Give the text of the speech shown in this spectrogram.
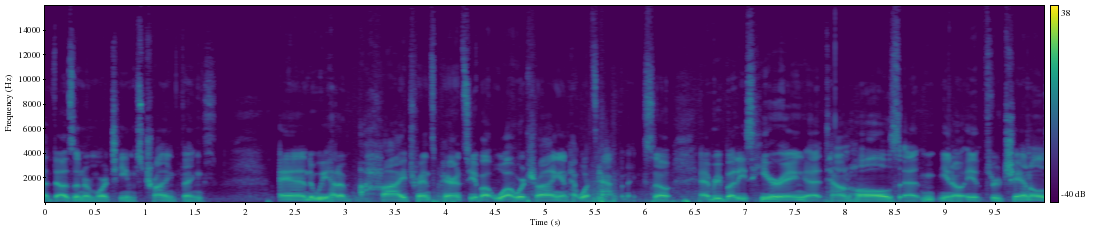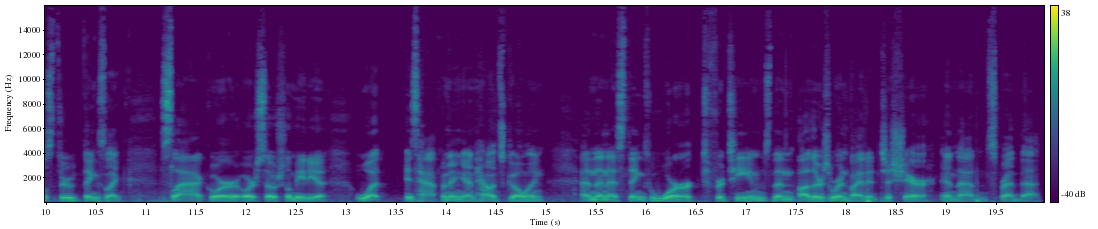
a dozen or more teams trying things, and we had a, a high transparency about what we're trying and ha- what's happening. So everybody's hearing at town halls, at you know, it, through channels, through things like Slack or or social media, what is happening and how it's going. And then as things worked for teams, then others were invited to share in that and spread that.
